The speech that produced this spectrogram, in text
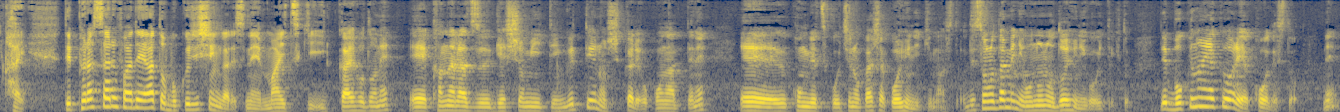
はい。で、プラスアルファで、あと僕自身がですね、毎月1回ほどね、えー、必ず月初ミーティングっていうのをしっかり行ってね、えー、今月こうちの会社はこういうふうに行きますと。で、そのためにおののどういうふうに動いていくと。で、僕の役割はこうですと。ね、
